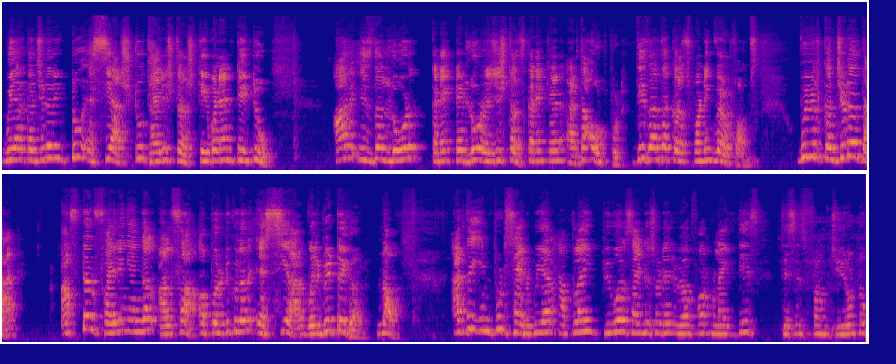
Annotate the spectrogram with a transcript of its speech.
We are considering two SCRs, two thyristors, T1 and T2. R is the load connected, load resistance connected at the output. These are the corresponding waveforms. We will consider that after firing angle alpha, a particular SCR will be triggered. Now, at the input side, we are applying pure sinusoidal waveform like this this is from 0 to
